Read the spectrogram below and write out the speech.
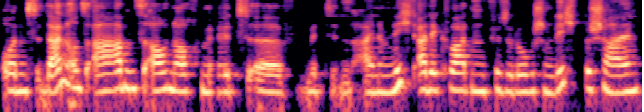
Und dann uns abends auch noch mit, äh, mit einem nicht adäquaten physiologischen Licht beschallen,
